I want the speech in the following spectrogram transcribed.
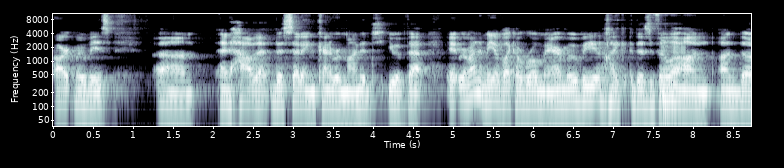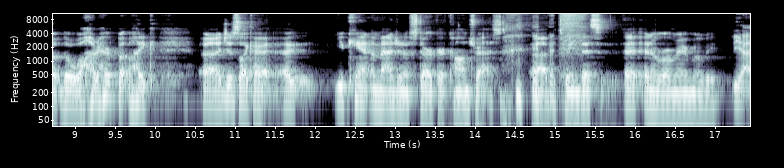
art movies. Um, and how that this setting kind of reminded you of that. It reminded me of like a Rohmer movie, like this villa Mhm. on on the the water, but like uh, just like a, a you can't imagine a starker contrast uh, between this and a Romero movie. Yeah,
